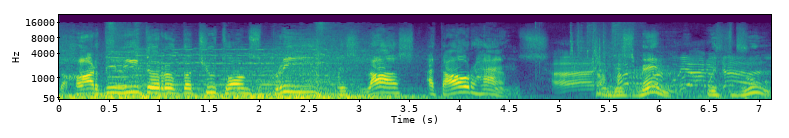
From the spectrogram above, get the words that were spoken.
The hardy leader of the Teutons breathed his last at our hands, and his men withdrew.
